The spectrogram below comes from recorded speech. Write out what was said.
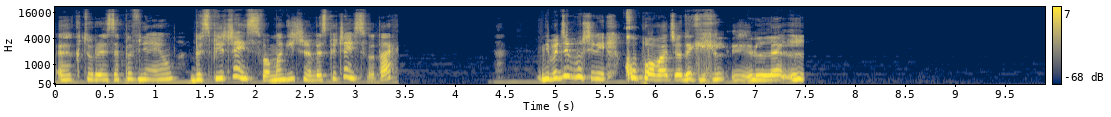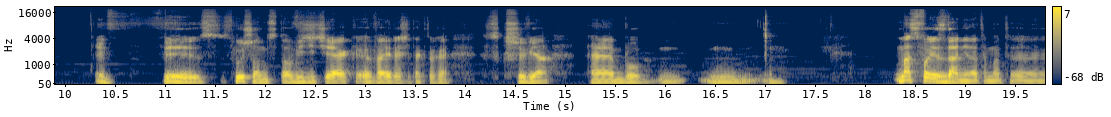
e, które zapewniają bezpieczeństwo, magiczne bezpieczeństwo, tak? Nie będziemy musieli kupować od jakich le, le, słysząc to, widzicie, jak Wejra się tak trochę skrzywia, e, bo mm, mm, ma swoje zdanie na temat e,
